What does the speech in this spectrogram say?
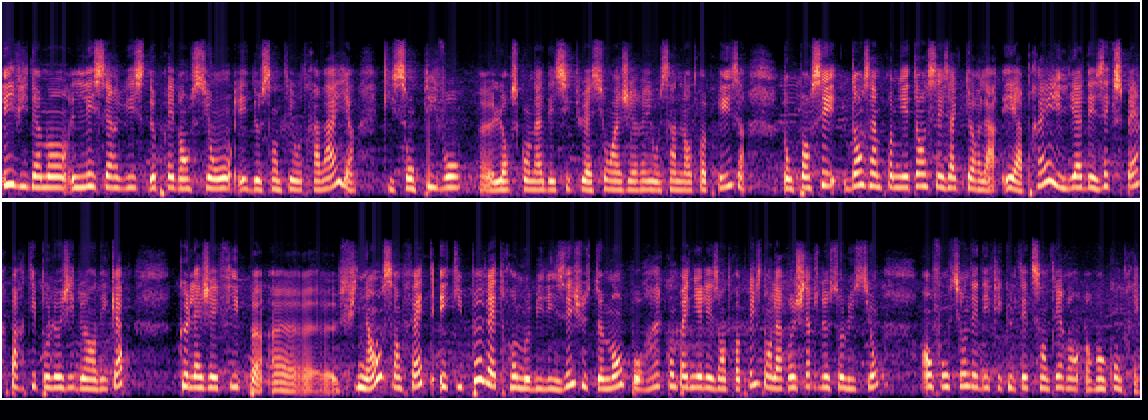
évidemment les services de prévention et de santé au travail, qui sont pivots euh, lorsqu'on a des situations à gérer au sein de l'entreprise. Donc, pensez dans un premier temps ces acteurs-là. Et après, il y a des experts par typologie de handicap que la GFIP euh, finance en fait et qui peuvent être mobilisés justement pour accompagner les entreprises dans la recherche de solutions en fonction des difficultés de santé rencontrées.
